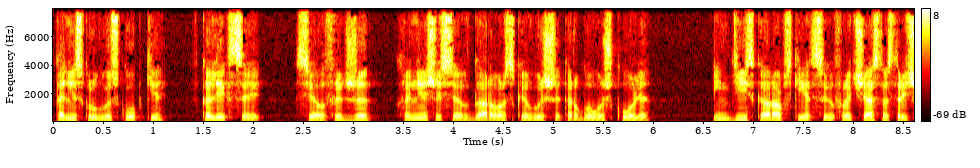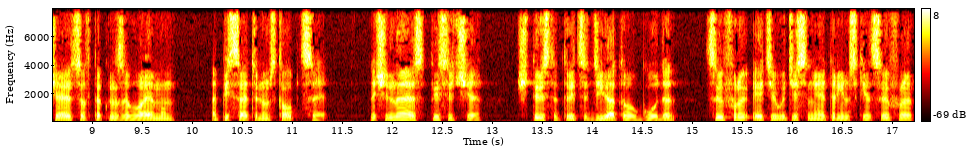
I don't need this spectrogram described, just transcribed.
конец круглой скобки, в коллекции Селфриджа, хранящейся в Гарвардской высшей торговой школе, индийско-арабские цифры часто встречаются в так называемом описательном столбце. Начиная с 1439 года цифры эти вытесняют римские цифры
